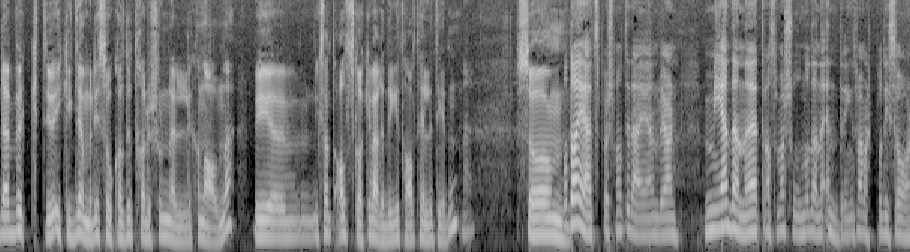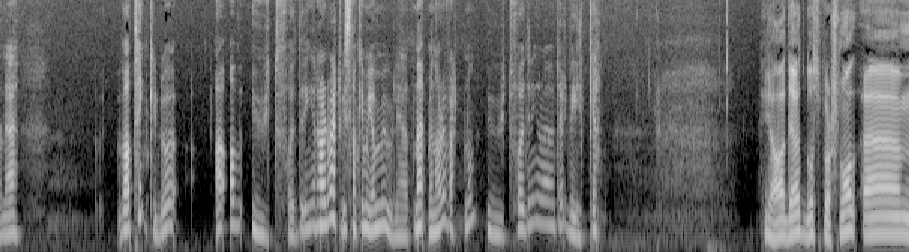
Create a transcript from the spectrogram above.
det er viktig å ikke glemme de såkalte tradisjonelle kanalene. Vi? Alt skal ikke være digitalt hele tiden. Så Og da har jeg et spørsmål til deg igjen, Bjørn. Med denne transformasjonen og denne endringen som har vært på disse årene, hva tenker du av, utfordringer har det vært? Vi snakker mye om mulighetene, men har det vært noen utfordringer, og eventuelt hvilke? ja, det er et godt spørsmål. Ehm,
